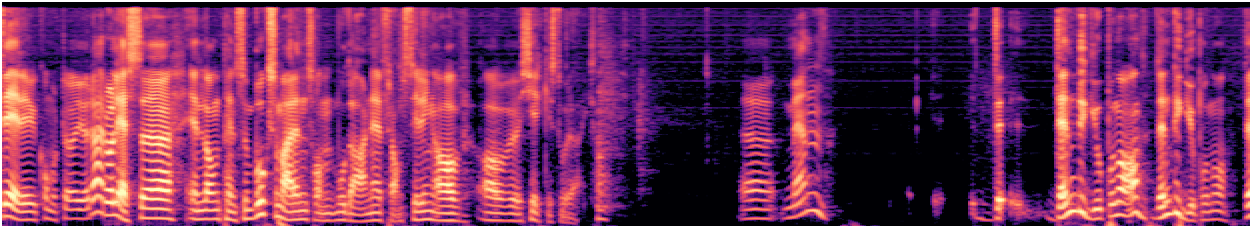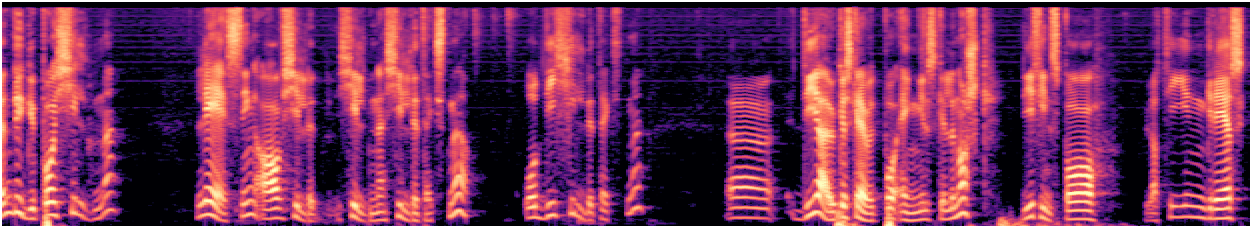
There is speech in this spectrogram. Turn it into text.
dere kommer til å gjøre, er å lese en eller annen pensumbok som er en sånn moderne framstilling av, av kirkehistoria. men den bygger jo på noe annet. Den bygger jo på noe. Den bygger på kildene. Lesing av kilde, kildene, kildetekstene. Og de kildetekstene uh, de er jo ikke skrevet på engelsk eller norsk. De fins på latin, gresk,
